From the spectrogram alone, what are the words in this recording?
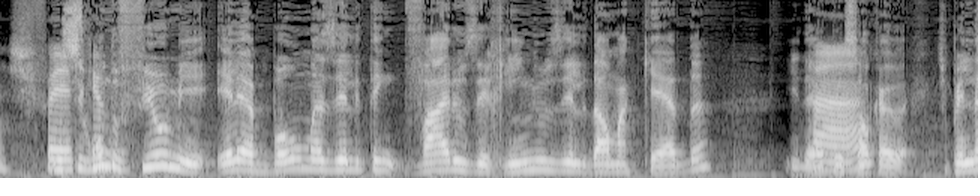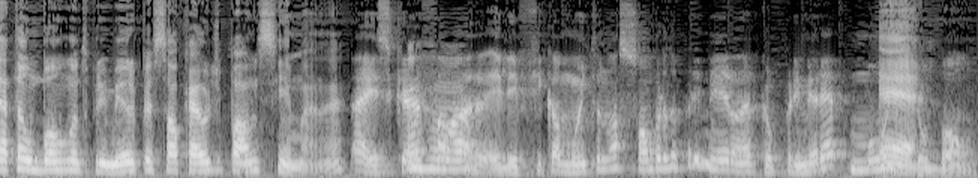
acho que foi O eu segundo filme, ele é bom, mas ele tem vários errinhos, ele dá uma queda. E daí Ah. o pessoal caiu. Tipo, ele não é tão bom quanto o primeiro, o pessoal caiu de pau em cima, né? É isso que eu ia falar. Ele fica muito na sombra do primeiro, né? Porque o primeiro é muito É. bom.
